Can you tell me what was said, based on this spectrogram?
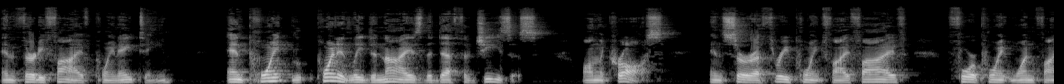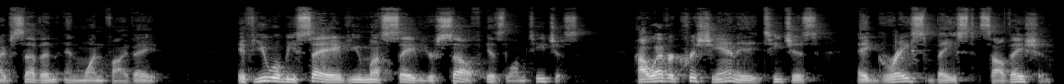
and 35.18 and point, pointedly denies the death of Jesus on the cross in Surah 3.55, 4.157, and 158. If you will be saved, you must save yourself, Islam teaches. However, Christianity teaches a grace based salvation.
